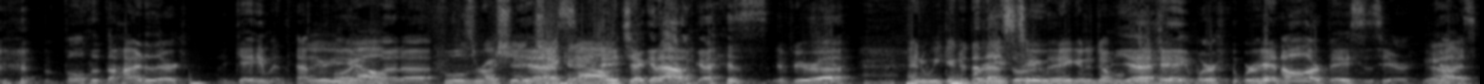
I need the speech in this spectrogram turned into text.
both at the height of their game at that There you point. go. But, uh, Fools Rush In. yes. Check it out. Hey, check it out, guys. If you're uh, and Weekend at Into Bernie's too. Make it a double Yeah, feature. hey, we're we're hitting all our bases here, Yeah. guys.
